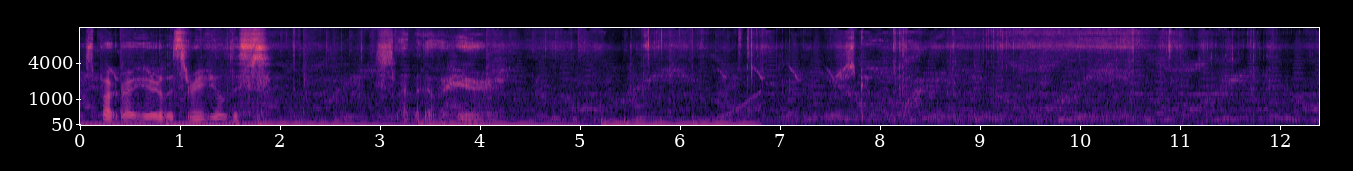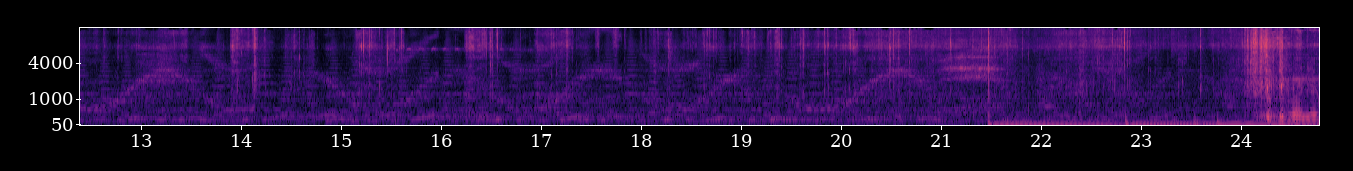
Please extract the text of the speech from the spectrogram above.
This part right here, let's reveal this. Slap it over here. window.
